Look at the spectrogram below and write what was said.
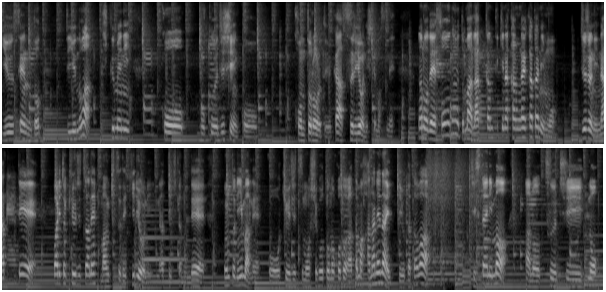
優先度っていうのは低めにこう僕自身こうコントロールというかするようにしてますね。なのでそうなるとまあ楽観的な考え方にも徐々になって割と休日はね満喫できるようになってきたので本当に今ねこう休日も仕事のことが頭離れないっていう方は実際にまああの通知の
